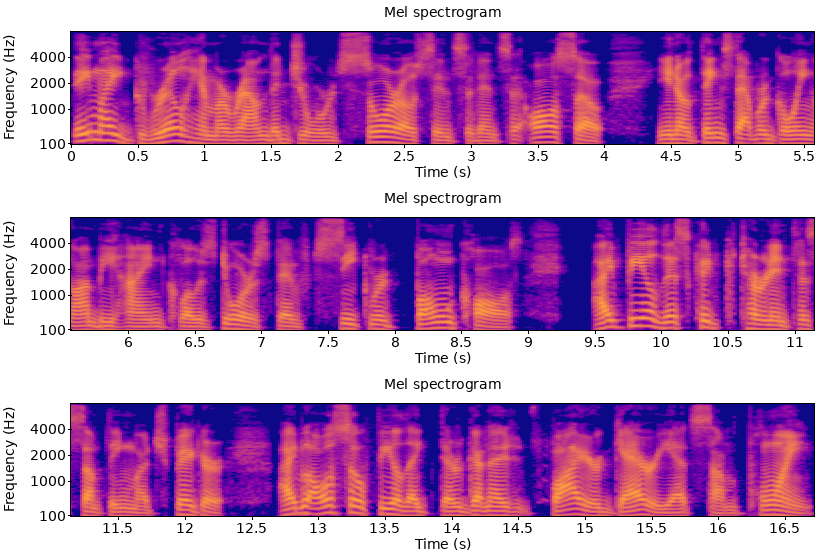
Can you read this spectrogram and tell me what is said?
They might grill him around the George Soros incidents uh, also you know, things that were going on behind closed doors, the secret phone calls. I feel this could turn into something much bigger. I also feel like they're going to fire Gary at some point.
